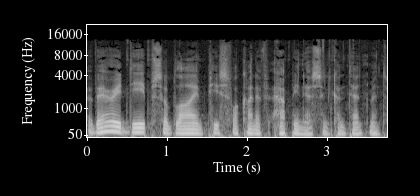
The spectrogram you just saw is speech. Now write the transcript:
a very deep, sublime, peaceful kind of happiness and contentment.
